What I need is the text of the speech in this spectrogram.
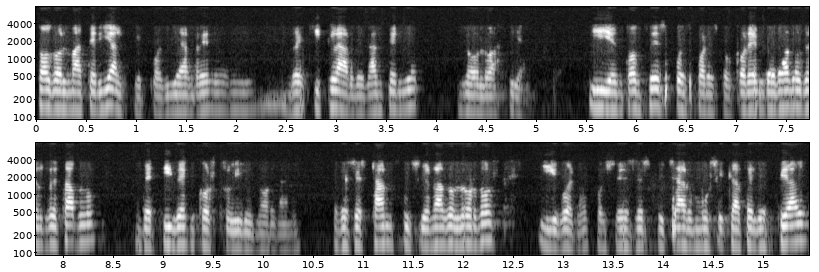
todo el material que podían reciclar del anterior no lo hacían. Y entonces, pues por esto, por el dorado del retablo, deciden construir un órgano. Entonces están fusionados los dos y bueno, pues es escuchar música celestial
